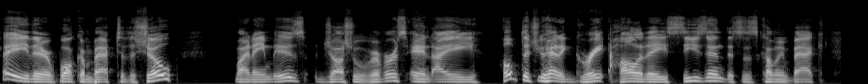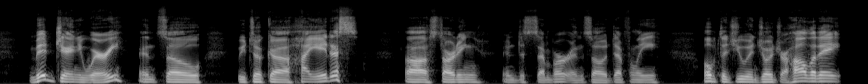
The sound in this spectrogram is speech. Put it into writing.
Hey there, welcome back to the show. My name is Joshua Rivers, and I hope that you had a great holiday season. This is coming back mid January, and so we took a hiatus uh, starting in December, and so definitely hope that you enjoyed your holiday,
